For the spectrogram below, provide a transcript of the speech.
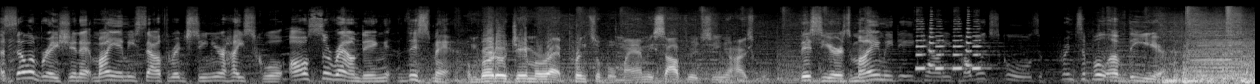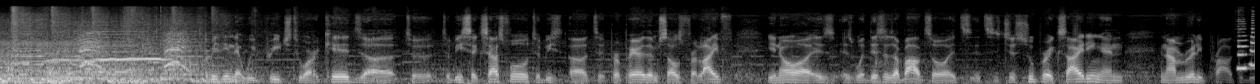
A celebration at Miami Southridge Senior High School, all surrounding this man. Humberto J. Miret, principal, Miami Southridge Senior High School. This year's Miami-Dade County Public Schools Principal of the Year. Everything that we preach to our kids uh, to, to be successful, to be uh, to prepare themselves for life, you know, uh, is, is what this is about. So it's, it's just super exciting, and, and I'm really proud to be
